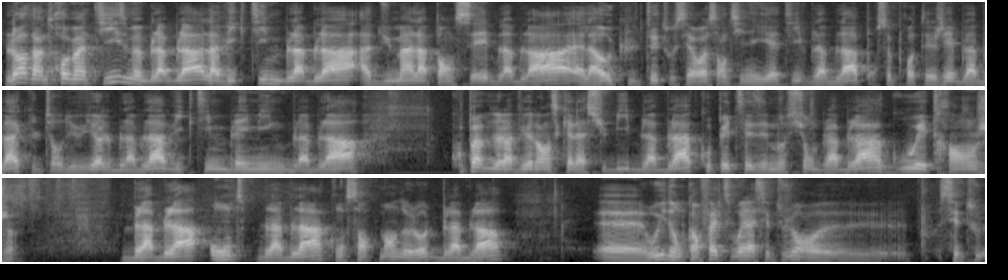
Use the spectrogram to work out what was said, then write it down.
Lors d'un traumatisme, blabla, la victime, blabla, a du mal à penser, blabla, elle a occulté tous ses ressentis négatifs, blabla, pour se protéger, blabla, culture du viol, blabla, victime blaming, blabla, coupable de la violence qu'elle a subie, blabla, coupé de ses émotions, blabla, goût étrange, blabla, honte, blabla, consentement de l'autre, blabla. Euh, oui, donc en fait, voilà, c'est toujours... euh, tout,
